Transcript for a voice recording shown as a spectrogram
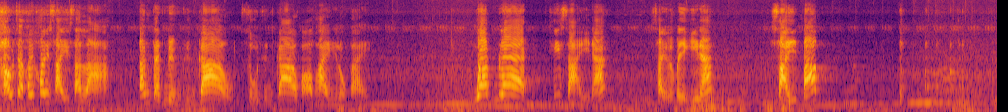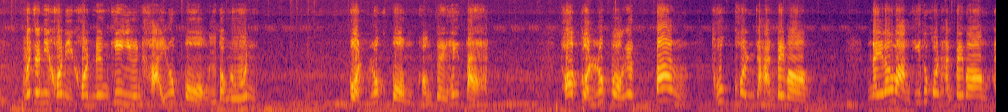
เขาจะค่อยๆ ใส่สลากตั้งแต่1ถึง9 0ถึง9ขออภัยลงไป แวบแรกที่ใส่นะ ใส่ลงไปอย่างนี้นะ ใส่ปั๊บ มันจะมีคนอีกคนหนึ่งที่ยืนขายลูกโป่งอยู่ตรงนู้น กดลูกโป่งของตัวเองให้แตก พอกดลูกโป่งเนี่ยปั้ง ทุกคนจะหันไปมอง ในระหว่างที่ทุกคนหันไปมอง ไอ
